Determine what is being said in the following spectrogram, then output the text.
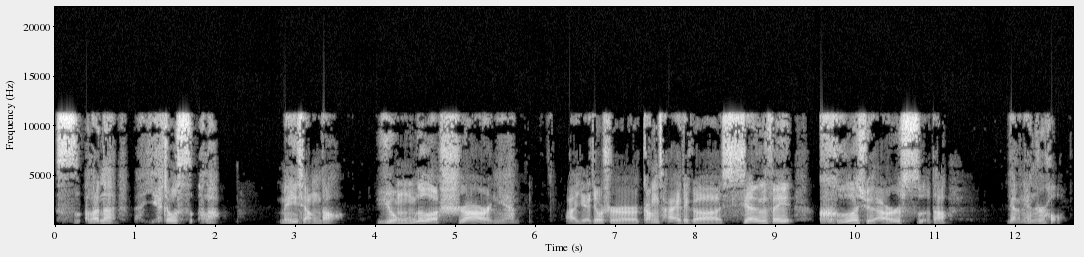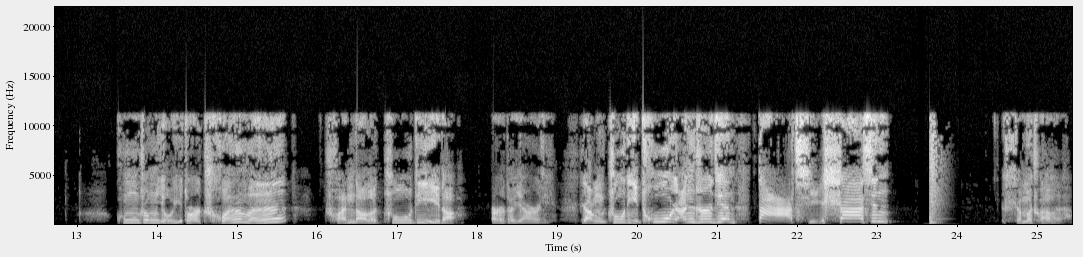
死了呢也就死了。没想到永乐十二年，啊，也就是刚才这个贤妃咳血而死的两年之后，宫中有一段传闻传到了朱棣的耳朵眼里，让朱棣突然之间大起杀心。什么传闻啊？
